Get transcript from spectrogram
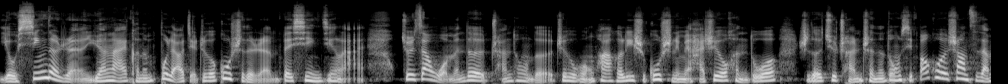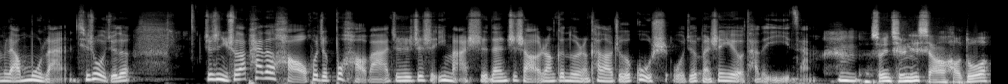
有新的人，原来可能不了解这个故事的人被吸引进来，就是在我们的传统的这个文化和历史故事里面，还是有很多值得去传承的东西。包括上次咱们聊木兰，其实我觉得，就是你说他拍的好或者不好吧，就是这是一码事，但至少让更多人看到这个故事，我觉得本身也有它的意义在嘛。嗯，所以其实你想，好多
